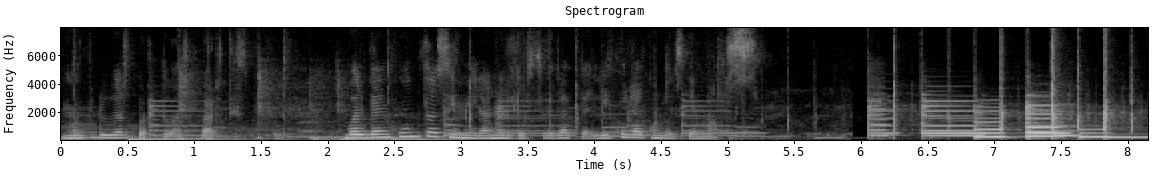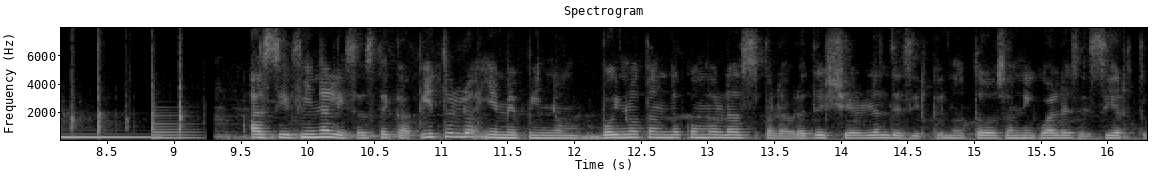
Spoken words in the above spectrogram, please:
muy crudas por todas partes. Vuelven juntos y miran el resto de la película con los demás. Así finaliza este capítulo y en mi opinión voy notando como las palabras de Sherry al decir que no todos son iguales es cierto,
